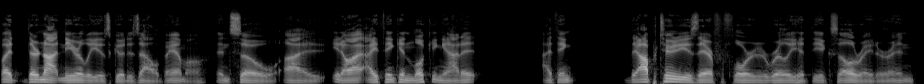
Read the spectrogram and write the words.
but they're not nearly as good as Alabama. And so, I you know, I, I think in looking at it, I think the opportunity is there for Florida to really hit the accelerator. And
